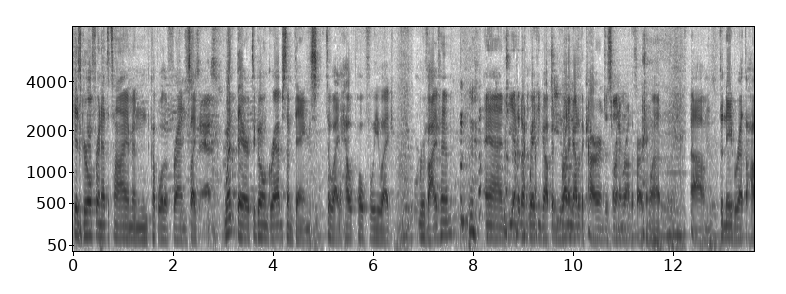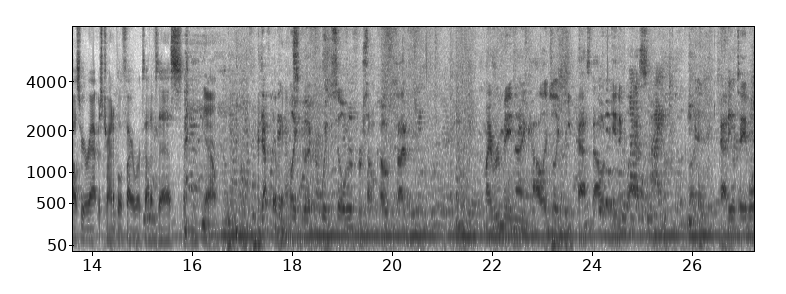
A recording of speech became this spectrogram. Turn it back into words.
his girlfriend at the time and a couple other friends like went there to go and grab some things to like help hopefully like revive him, and he ended up waking up and running out of the car and just running around the parking lot. Um, the neighbor at the house we were at was trying to blow fireworks out of his ass. And, you know, I definitely think like the Quicksilver for SoCo because I've my roommate and I in college like he passed out in a glass like patio table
